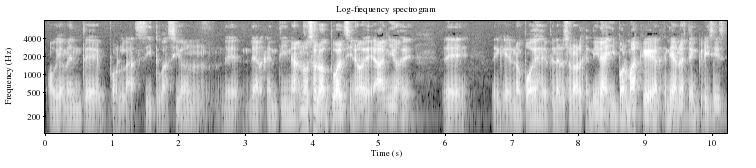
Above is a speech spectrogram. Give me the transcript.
Obviamente por la situación de, Argentina, no solo actual, sino de años de de que no podés depender solo de Argentina y por más que Argentina no esté en crisis,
